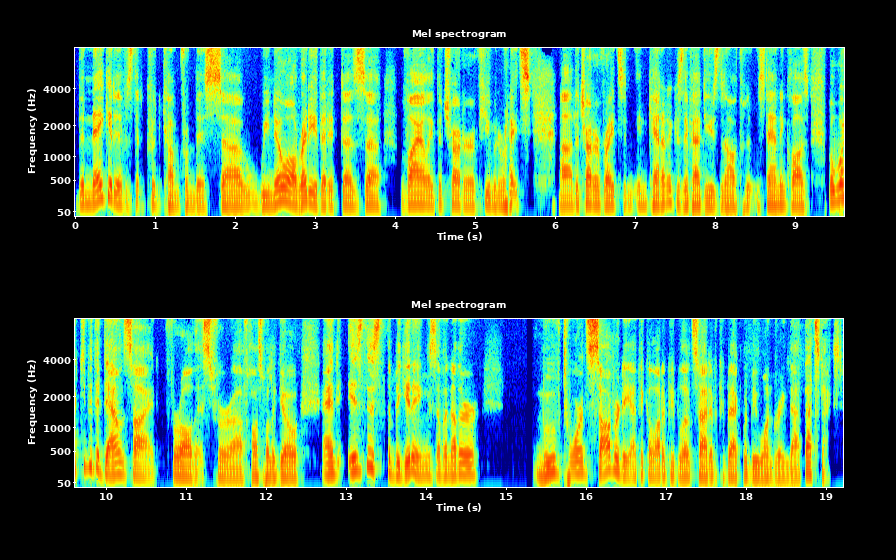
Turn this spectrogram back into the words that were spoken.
the negatives that could come from this. Uh, we know already that it does uh, violate the Charter of Human Rights, uh, the Charter of Rights in, in Canada, because they've had to use the notwithstanding clause. But what could be the downside for all this for uh, Francois Legault? And is this the beginnings of another move towards sovereignty? I think a lot of people outside of Quebec would be wondering that. That's next.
